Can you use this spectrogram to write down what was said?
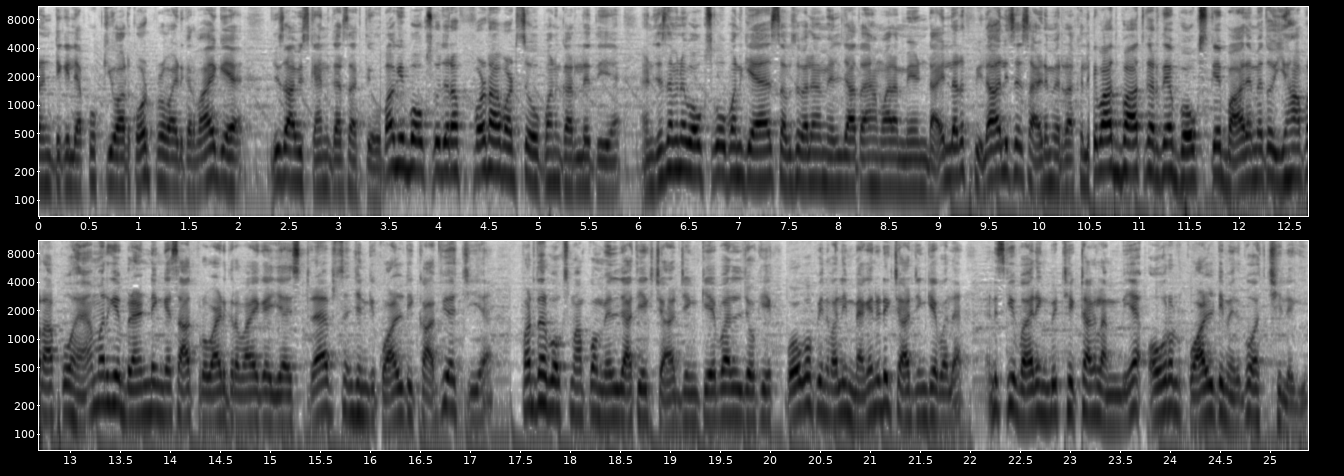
वारंटी के लिए आपको क्यू क्यूआर कोड प्रोवाइड करवाया गया है, जिसे आप स्कैन कर सकते हो। बाकी बॉक्स को जरा फटाफट से ओपन कर लेती है। एंड जैसे मैंने बॉक्स को ओपन किया है, सबसे पहले मिल जाता है हमारा मेन डायलर फ़िलहाल इसे साइड में रख ले। बाद बात करते हैं बॉक्स के बारे में। तो यहाँ पर आपको हैमर की ब्रांडिंग के साथ प्रोवाइड करवाई गई है स्ट्रैप्स जिनकी क्वालिटी काफ़ी अच्छी है। फर्दर बॉक्स में आपको मिल जाती है एक चार्जिंग केबल जो कि एक पोगो पिन वाली मैग्नेटिक चार्जिंग केबल है। एंड इसकी वायरिंग भी ठीक ठाक लंबी है। ओवरऑल क्वालिटी मेरे को अच्छी लगी।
